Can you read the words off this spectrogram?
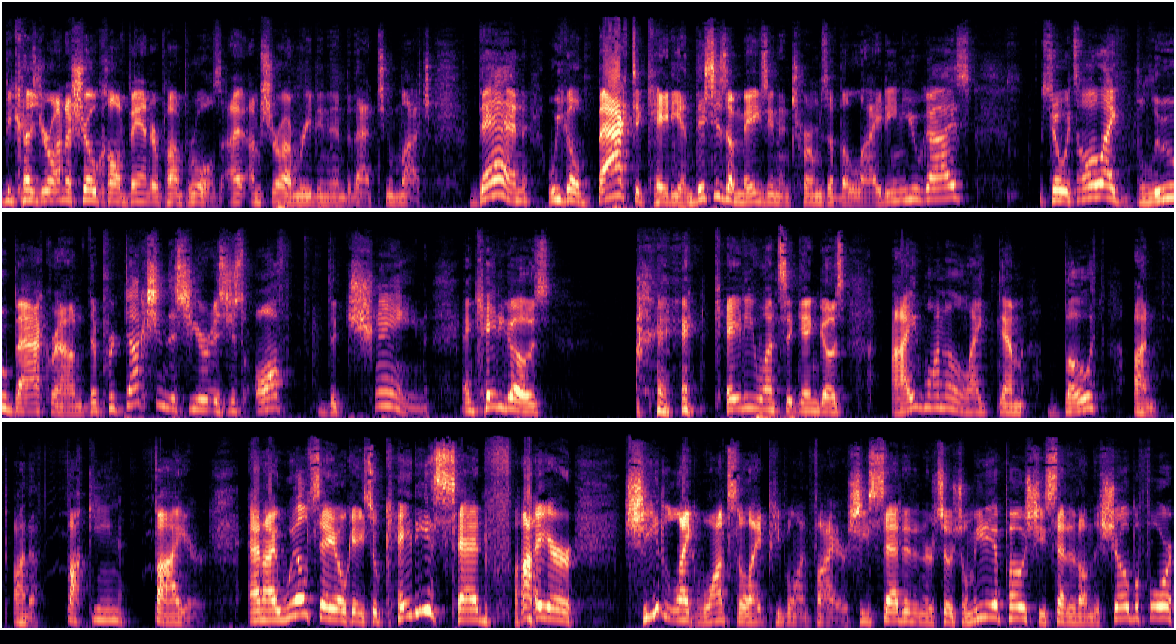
because you're on a show called Vanderpump Rules. I, I'm sure I'm reading into that too much. Then we go back to Katie, and this is amazing in terms of the lighting, you guys. So it's all like blue background. The production this year is just off the chain. And Katie goes, Katie once again goes, I want to light them both on on a fucking fire. And I will say, okay, so Katie has said fire. She like wants to light people on fire. She said it in her social media post. She said it on the show before.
